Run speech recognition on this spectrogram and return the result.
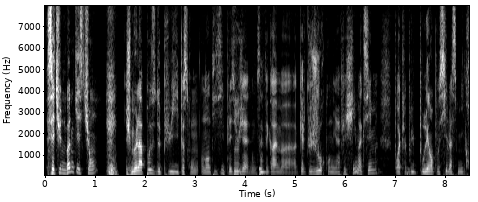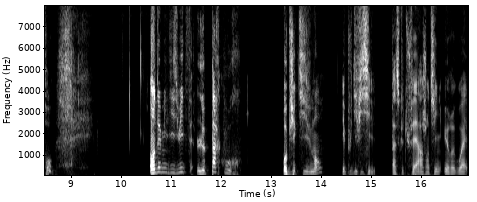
C'est une bonne question. Je me la pose depuis, parce qu'on on anticipe les Mm. sujets, donc ça fait quand même euh, quelques jours qu'on y réfléchit, Maxime, pour être le plus brillant possible à ce micro. En 2018, le parcours, objectivement, est plus difficile, parce que tu fais Argentine, Uruguay,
